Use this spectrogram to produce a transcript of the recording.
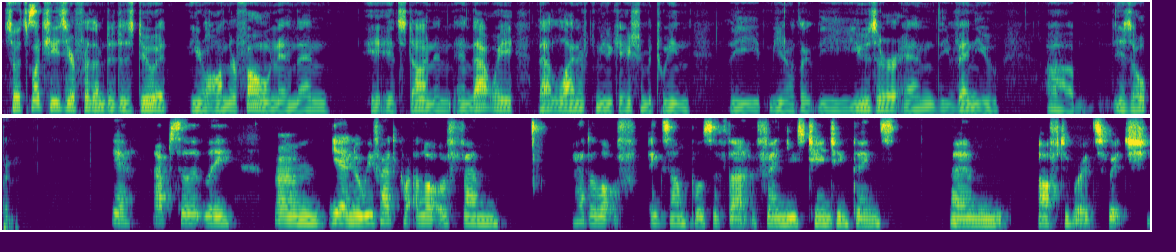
So it's much easier for them to just do it you know on their phone and then it's done. And and that way that line of communication between the you know the, the user and the venue uh, is open. Yeah, absolutely. Um, yeah, no, we've had quite a lot of um, had a lot of examples of that of venues changing things um, afterwards, which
